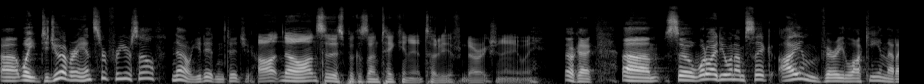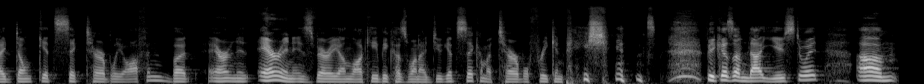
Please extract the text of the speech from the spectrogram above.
Uh, wait, did you ever answer for yourself? No, you didn't, did you? uh, no, answer this because I'm taking it a totally different direction anyway. Okay. Um, so what do I do when I'm sick? I am very lucky in that I don't get sick terribly often, but Aaron Aaron is very unlucky because when I do get sick, I'm a terrible freaking patient because I'm not used to it. Um,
